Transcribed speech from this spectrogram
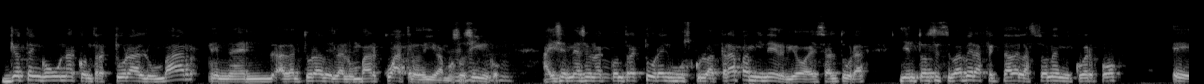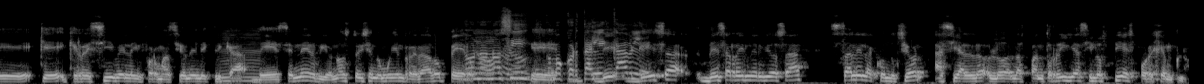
yo tengo una contractura lumbar en el- a la altura de la lumbar 4, digamos, o 5. Ahí se me hace una contractura, el músculo atrapa mi nervio a esa altura y entonces se va a ver afectada la zona de mi cuerpo eh, que, recibe la información eléctrica mm. de ese nervio. No estoy siendo muy enredado, pero... No, no, no, sí, eh, como cortar el cable. De esa, de esa red nerviosa sale la conducción hacia las pantorrillas y los pies, por ejemplo.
